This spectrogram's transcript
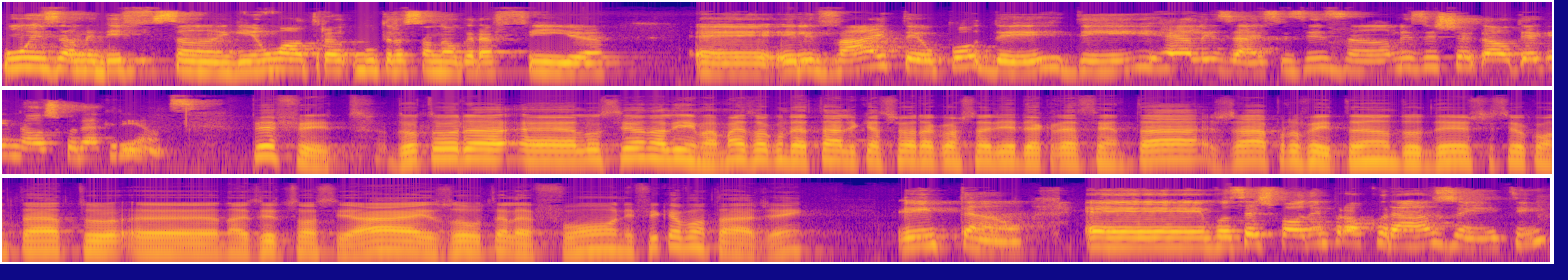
um exame de sangue, uma ultrassonografia. É, ele vai ter o poder de realizar esses exames e chegar ao diagnóstico da criança. Perfeito. Doutora eh, Luciana Lima, mais algum detalhe que a senhora gostaria de acrescentar? Já aproveitando, deixe seu contato eh, nas redes sociais ou telefone, fique à vontade, hein? Então, é, vocês podem procurar a gente,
